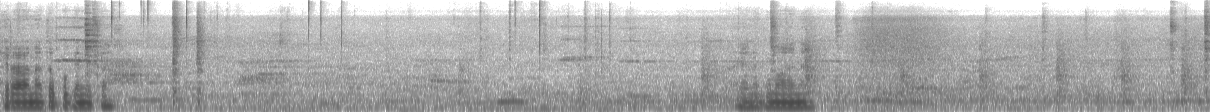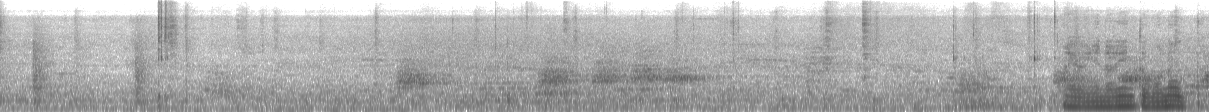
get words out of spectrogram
Sira na to pag ganito. Ayan na gumana. Ayaw niya na rin tumunog.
